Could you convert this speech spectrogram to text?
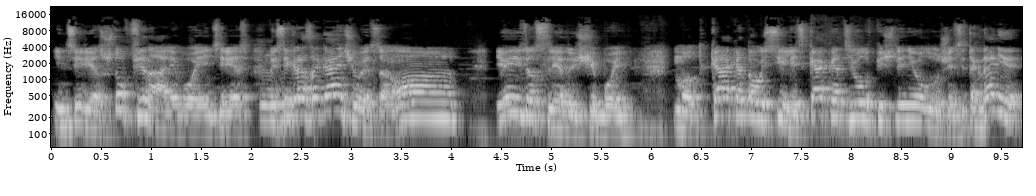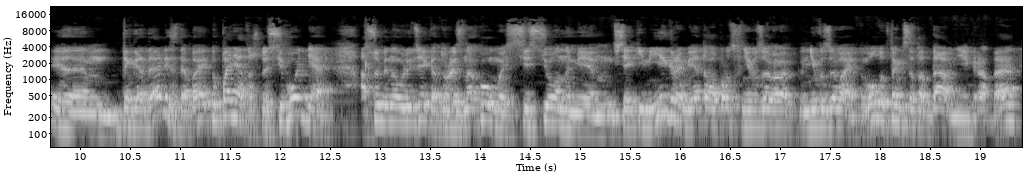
интерес, что в финале боя интерес. Mm-hmm. То есть игра заканчивается, а, и идет следующий бой. Вот как это усилить, как эти впечатления улучшить. И тогда они э, догадались добавить, ну понятно, что сегодня, особенно у людей, которые знакомы с сессионными всякими играми, это вопросов не вызывает. Не вызывает. World of Tanks это давняя игра, да?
